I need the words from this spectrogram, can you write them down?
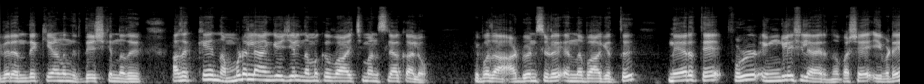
ഇവരെന്തൊക്കെയാണ് നിർദ്ദേശിക്കുന്നത്? അതൊക്കെ നമ്മുടെ ലാംഗ്വേജിൽ നമുക്ക് വായിച്ച് മനസ്സിലാക്കാമല്ലോ ഇപ്പോൾ അഡ്വാൻസ്ഡ് എന്ന ഭാഗത്ത് നേരത്തെ ഫുൾ ഇംഗ്ലീഷിലായിരുന്നു. പക്ഷേ ഇവിടെ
